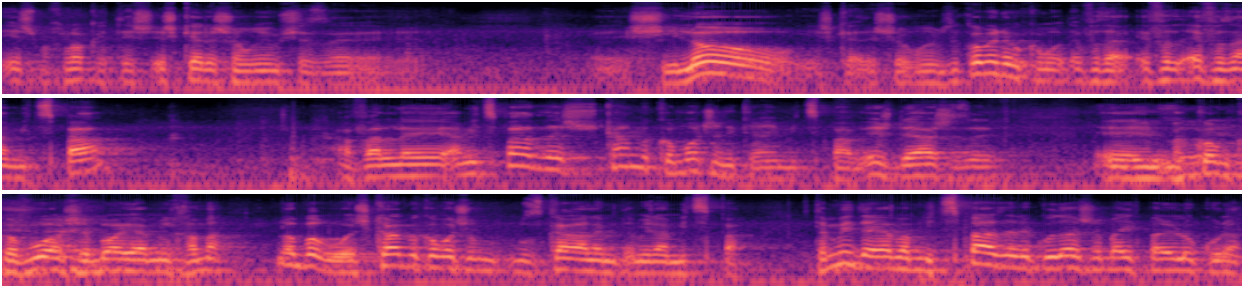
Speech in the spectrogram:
יש מחלוקת, יש, יש כאלה שאומרים שזה אה, שילה, יש כאלה שאומרים, זה כל מיני מקומות, איפה זה, איפה, איפה זה המצפה? אבל uh, המצפה זה יש כמה מקומות שנקראים מצפה, ויש דעה שזה uh, מקום קבוע שבו היה מלחמה. לא ברור, יש כמה מקומות שמוזכר עליהם את המילה מצפה. תמיד היה במצפה, זה נקודה שבה התפללו כולם.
